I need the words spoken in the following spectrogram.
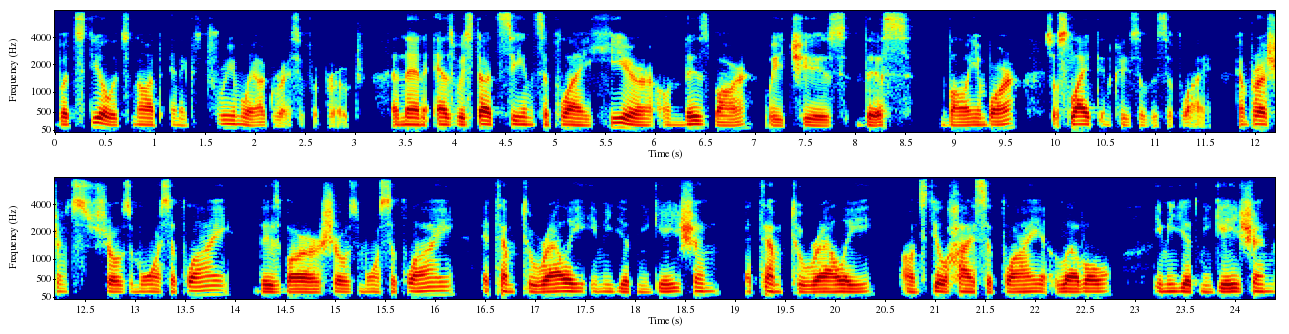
but still it's not an extremely aggressive approach. And then as we start seeing supply here on this bar, which is this volume bar, so slight increase of the supply. Compression shows more supply. This bar shows more supply. Attempt to rally, immediate negation. Attempt to rally on still high supply level. Immediate negation,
